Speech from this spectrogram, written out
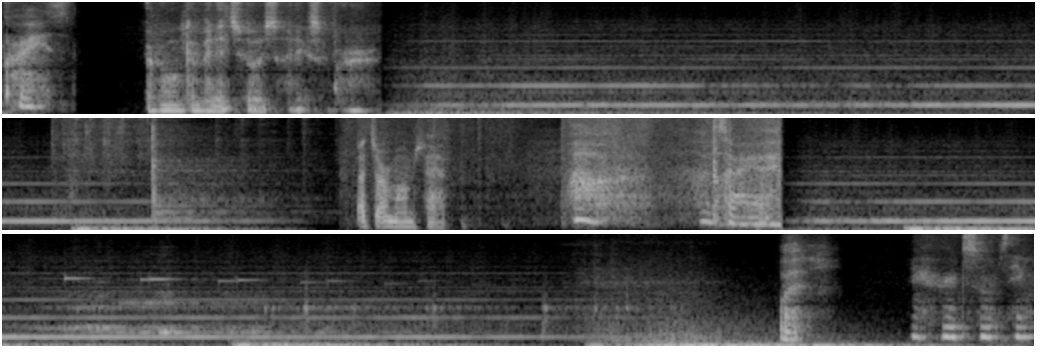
Christ. Everyone committed suicide except for her. That's our mom's hat. Oh, I'm sorry. I... What? I heard something.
